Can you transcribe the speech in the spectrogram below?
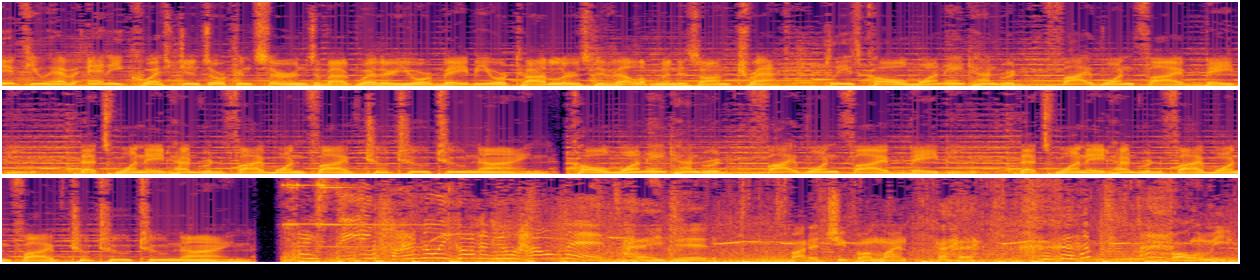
If you have any questions or concerns about whether your baby or toddler's development is on track, please call 1 800 515 BABY. That's 1 800 515 2229. Call 1 800 515 BABY. That's 1 800 515 2229. I see you finally got a new helmet. I did. Bought it cheap online. Follow me.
